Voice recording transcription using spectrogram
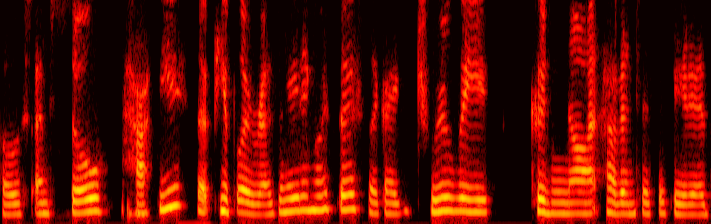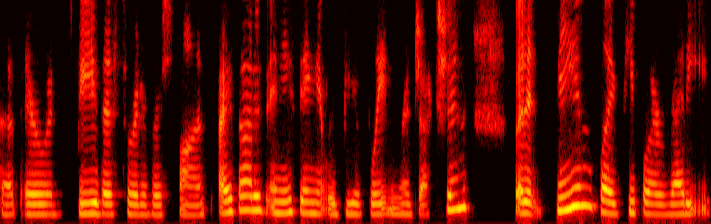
post. I'm so mm-hmm. happy that people are resonating with this. Like, I truly could not have anticipated that there would be this sort of response. I thought, if anything, it would be a blatant rejection, but it seems like people are ready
